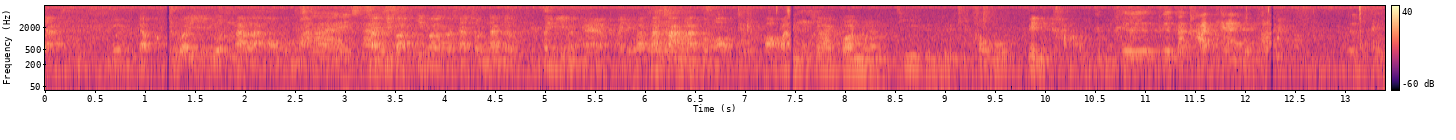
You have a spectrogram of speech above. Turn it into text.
จัด เหมือนกับช่วยลดภาระของโรงพยาบาลใช่ใช่ สันติบาตคิดว่าประชาชนน่าจะไม่มีปัญหาหมายถึงว่าถ้าภาครัฐต้องออกออกมาบุคลากรเหมือนที่อื่นๆเขาเป็นข่าวอยู่ไหมครับคือคือถ้าขาดแคลนบุคลากรเออคือ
